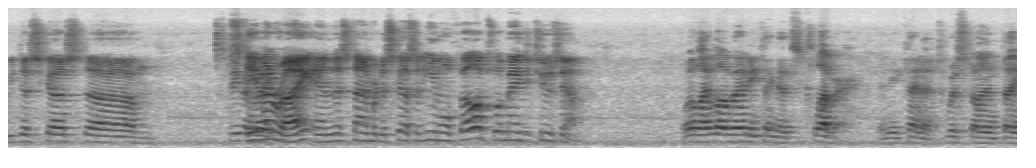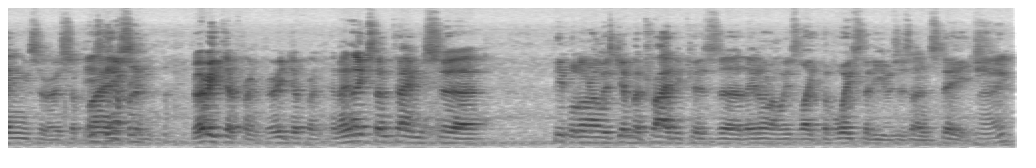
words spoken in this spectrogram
we discussed um, Steven Steven Wright. Wright, and this time we're discussing Emo Phillips. What made you choose him? Well, I love anything that's clever, any kind of twist on things or a surprise. different. Very different, very different. And I think sometimes uh, people don't always give him a try because uh, they don't always like the voice that he uses on stage. Right.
